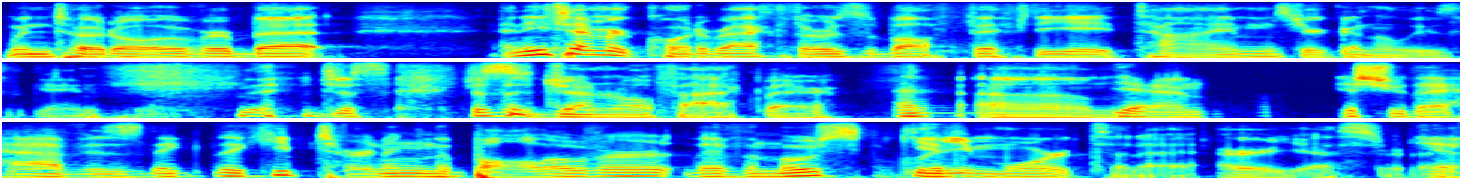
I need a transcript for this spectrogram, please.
win total over bet anytime your quarterback throws the ball 58 times, you're going to lose the game. just just a general fact there. Um, yeah, and issue they have is they, they keep turning the ball over. They have the most three more today or yesterday. Yeah,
